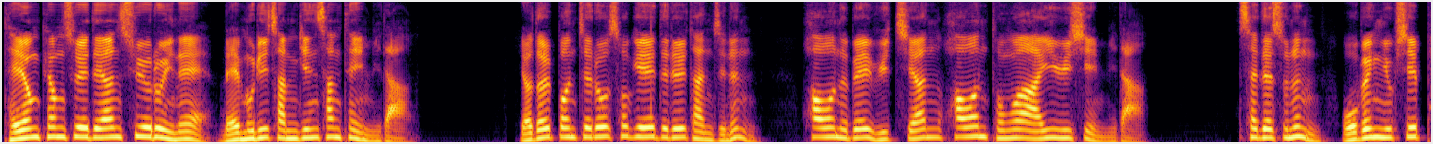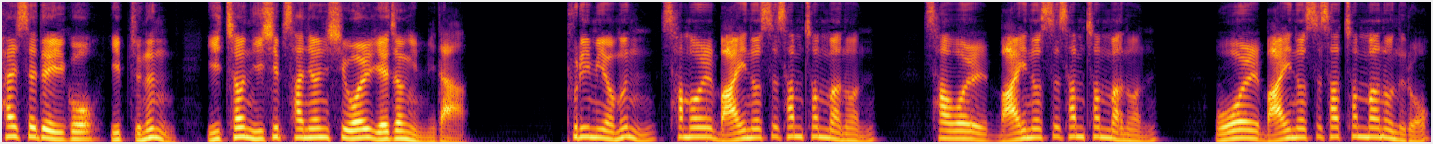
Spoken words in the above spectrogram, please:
대형 평수에 대한 수요로 인해 매물이 잠긴 상태입니다. 여덟 번째로 소개해드릴 단지는 화원읍에 위치한 화원 동화 아이위시입니다. 세대수는 568세대이고 입주는 2024년 10월 예정입니다. 프리미엄은 3월 마이너스 3천만원, 4월 마이너스 3천만원, 5월 마이너스 4천만원으로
